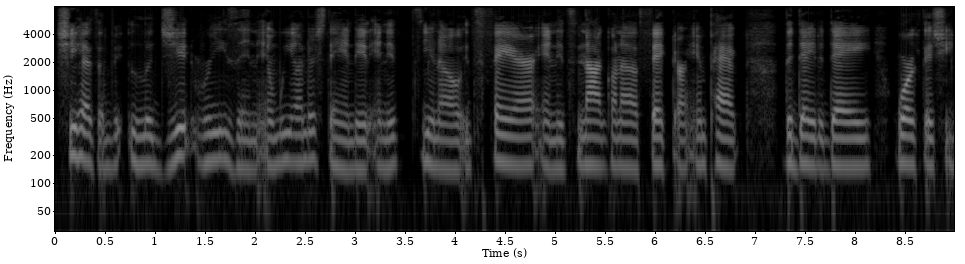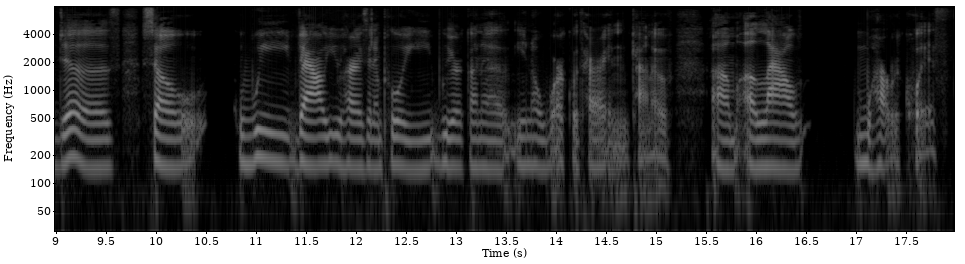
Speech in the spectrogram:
She has a legit reason and we understand it and it's, you know, it's fair and it's not going to affect or impact the day-to-day work that she does. So we value her as an employee. We are going to, you know, work with her and kind of um, allow her request.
